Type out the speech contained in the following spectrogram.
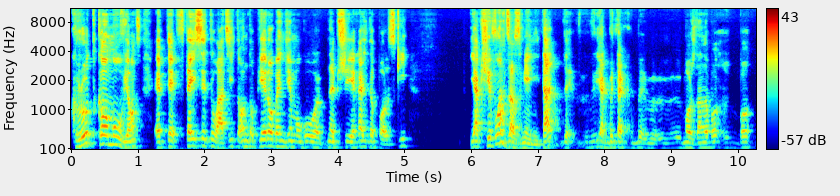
Krótko mówiąc, w tej sytuacji to on dopiero będzie mógł przyjechać do Polski, jak się władza zmieni, tak? Jakby tak można, no bo, bo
